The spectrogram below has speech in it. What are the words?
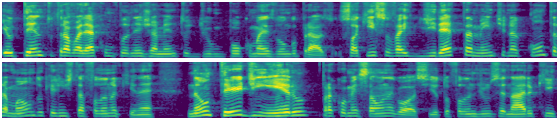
Eu tento trabalhar com planejamento de um pouco mais longo prazo. Só que isso vai diretamente na contramão do que a gente está falando aqui, né? Não ter dinheiro para começar um negócio. E eu estou falando de um cenário que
